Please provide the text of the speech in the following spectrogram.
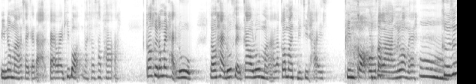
ปริ้นออกมาใส่กระดาษแปะไว้ที่บอร์ดรัฐสภา ก็คือต้องไปถ่ายรูป แล้วถ่ายรูปเสร็จก็เอารูปมา แล้วก็มาดิจิทัลพิมพ์กรอกลงตารางนึกออกไหมคือซึ่ง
